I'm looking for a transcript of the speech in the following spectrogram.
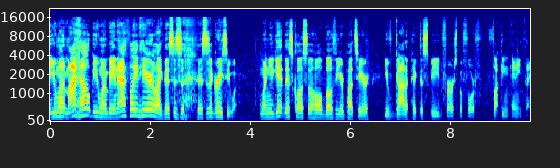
you want my help? You want to be an athlete here? Like this is a, this is a greasy one. When you get this close to the hole, both of your putts here, you've got to pick the speed first before fucking anything.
